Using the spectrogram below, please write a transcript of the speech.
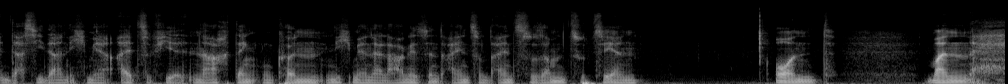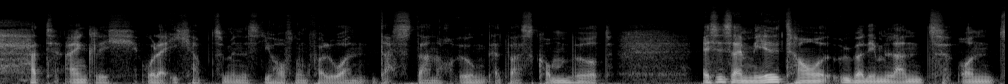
dass sie da nicht mehr allzu viel nachdenken können, nicht mehr in der Lage sind, eins und eins zusammenzuzählen. Und man hat eigentlich, oder ich habe zumindest die Hoffnung verloren, dass da noch irgendetwas kommen wird. Es ist ein Mehltau über dem Land und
